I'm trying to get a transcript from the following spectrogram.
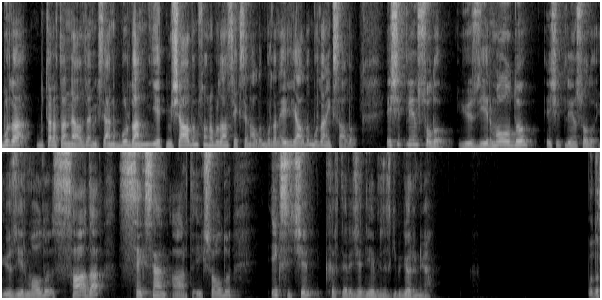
Burada bu taraftan ne alacağım? X. Yani buradan 70 aldım sonra buradan 80 aldım. Buradan 50 aldım buradan X aldım. Eşitliğin solu 120 oldu. Eşitliğin solu 120 oldu. Sağda 80 artı X oldu. X için 40 derece diyebiliriz gibi görünüyor. Budur.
